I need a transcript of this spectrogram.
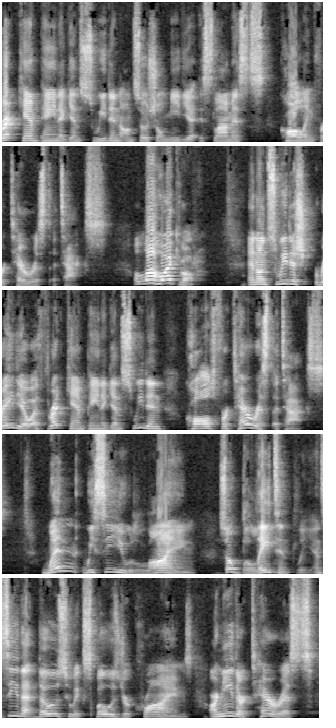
threat campaign against Sweden on social media Islamists calling for terrorist attacks. Allahu Akbar! And on Swedish radio, a threat campaign against Sweden calls for terrorist attacks. When we see you lying, so blatantly and see that those who expose your crimes are neither terrorists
